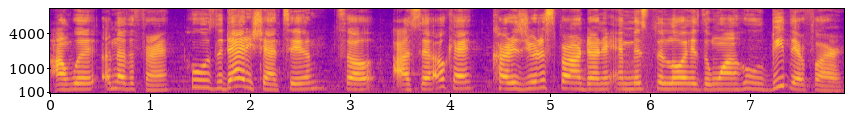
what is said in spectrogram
I'm with another friend who's the daddy, Chantel. So I said, okay, Curtis, you're the sperm donor, and Mr. Lloyd is the one who'll be there for her.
